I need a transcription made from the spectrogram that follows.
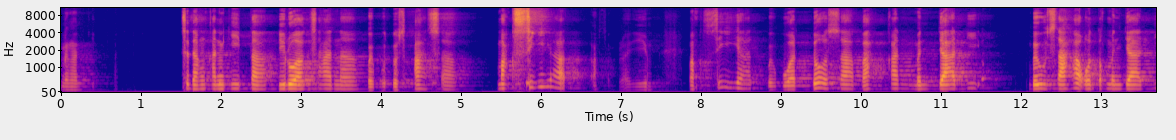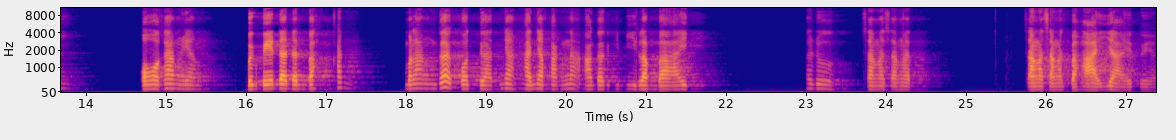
dengan kita. Sedangkan kita di luar sana berputus asa, maksiat, maksiat, berbuat dosa, bahkan menjadi berusaha untuk menjadi orang yang berbeda dan bahkan melanggar kodratnya hanya karena agar dibilang baik. Aduh, sangat-sangat sangat-sangat bahaya itu ya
